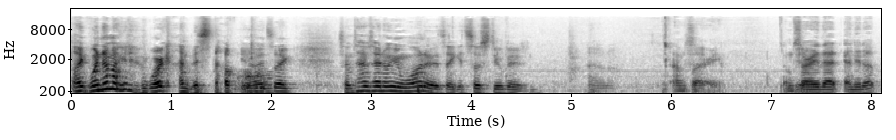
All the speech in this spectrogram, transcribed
like when am I going to work on this stuff? You know, it's uh-huh. like sometimes I don't even want to. It's like it's so stupid. I don't know. I'm sorry. I'm Yeah. sorry that ended up.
